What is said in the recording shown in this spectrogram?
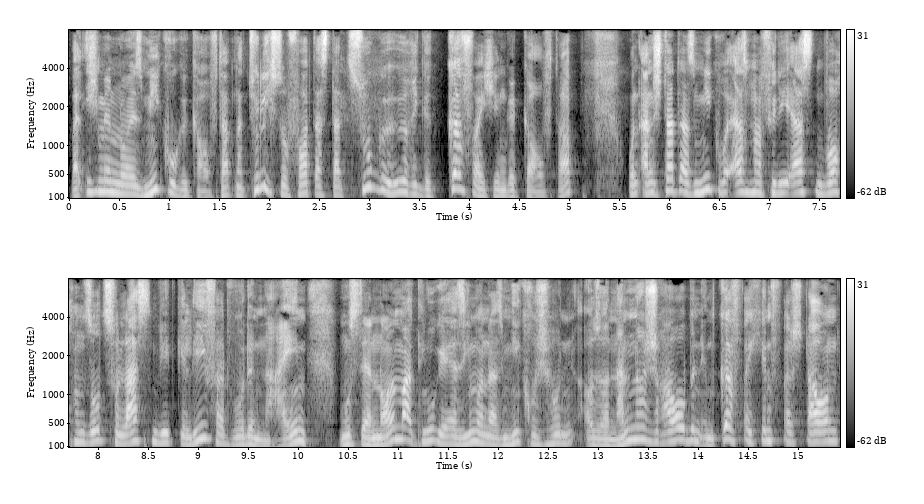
weil ich mir ein neues Mikro gekauft habe. Natürlich sofort das dazugehörige Köfferchen gekauft habe. Und anstatt das Mikro erstmal für die ersten Wochen so zu lassen, wie es geliefert wurde, nein, muss der neunmal kluge Herr Simon das Mikro schon auseinanderschrauben, im Köfferchen verstauen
